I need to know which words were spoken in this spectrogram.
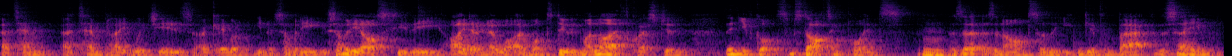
a tem- a template which is okay. Well, you know, somebody if somebody asks you the I don't know what I want to do with my life question, then you've got some starting points as a as an answer that you can give them back. The same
